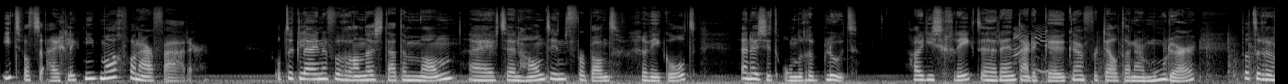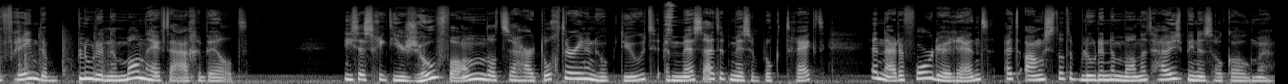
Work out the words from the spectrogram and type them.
iets wat ze eigenlijk niet mag van haar vader. Op de kleine veranda staat een man. Hij heeft zijn hand in het verband gewikkeld en hij zit onder het bloed. Heidi schrikt en rent naar de keuken en vertelt aan haar moeder dat er een vreemde bloedende man heeft aangebeld. Lisa schrikt hier zo van dat ze haar dochter in een hoek duwt, een mes uit het messenblok trekt en naar de voordeur rent uit angst dat de bloedende man het huis binnen zal komen.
